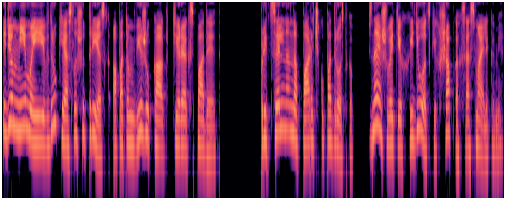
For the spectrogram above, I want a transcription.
Идем мимо, и вдруг я слышу треск, а потом вижу, как Тирекс падает. Прицельно на парочку подростков. Знаешь, в этих идиотских шапках со смайликами.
